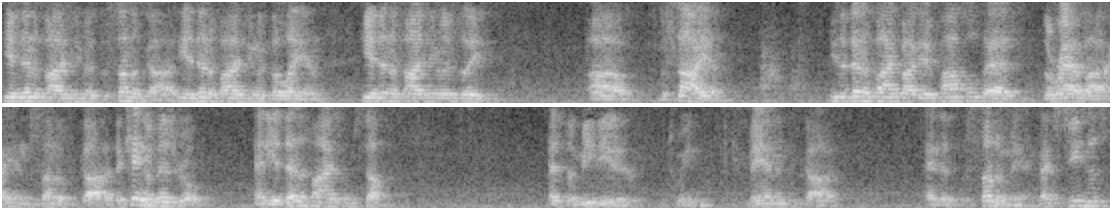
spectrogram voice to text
He identifies him as the Son of God. He identifies him as the Lamb. He identifies him as the uh, Messiah. He's identified by the apostles as the Rabbi and the Son of God, the King of Israel, and he identifies himself as the mediator between man and God and as the Son of Man. That's Jesus'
